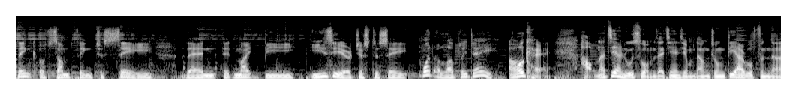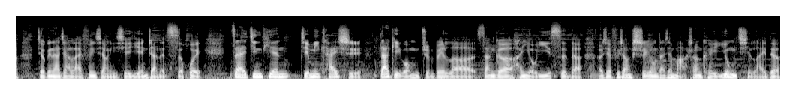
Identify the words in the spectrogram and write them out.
think of something to say, then it might be easier just to say. What a lovely day. OK，好，那既然如此，我们在今天节目当中第二部分呢，就要跟大家来分享一些延展的词汇。在今天节目一开始 d u g g i 我们准备了三个很有意思的，而且非常实用，大家马上可以用起来的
